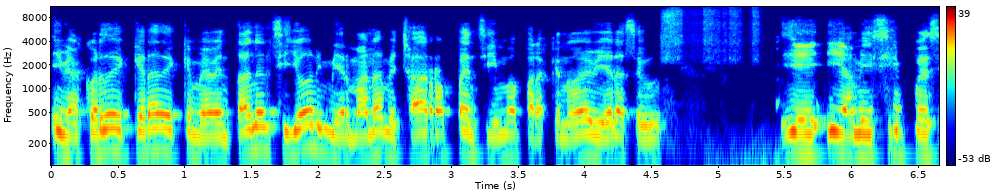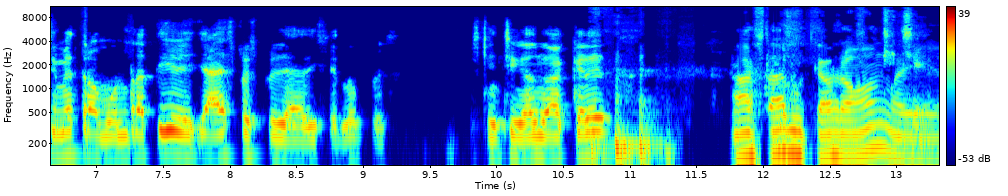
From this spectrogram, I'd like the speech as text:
Y me acuerdo de que era de que me aventaban el sillón y mi hermana me echaba ropa encima para que no me viera seguro. Y, y a mí sí, pues sí me traumó un ratillo y ya después pues ya dije, no, pues, pues quién chingados me va a querer. ah, está muy cabrón, güey.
